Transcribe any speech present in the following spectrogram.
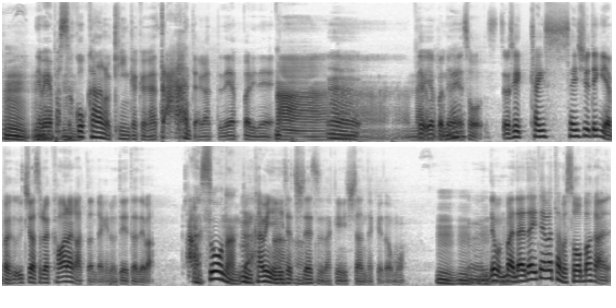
うん。でもやっぱそこからの金額がダーンって上がってね、やっぱりね、ああ、なでやっぱねそう。せ最終的にはやっぱうちはそれは買わなかったんだけどデータでは、あ、そうなんだ。うん、紙に印刷したやつだけにしたんだけども、うんうんううんん。でもまあだ大体は多分相場感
